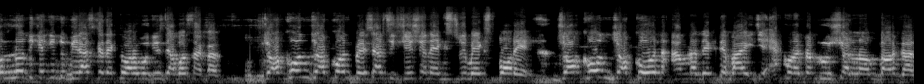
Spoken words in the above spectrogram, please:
অন্যদিকে কিন্তু বিরাজকে দেখতে পারব যে সাকার যখন যখন প্রেসার সিচুয়েশন এক্সট্রিম এক্স পরে যখন যখন আমরা দেখতে পাই যে এখন একটা ক্রুশিয়াল নক দরকার।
